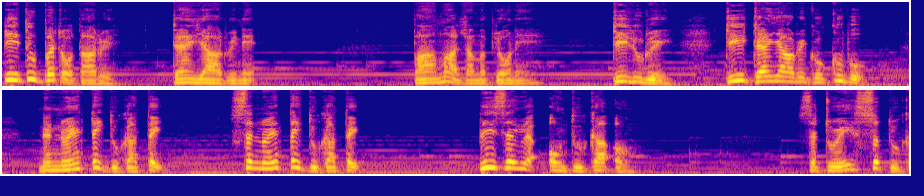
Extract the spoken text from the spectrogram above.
ပြည်သူဘတ်တော်သားတွေဒဏ်ရာတွေနဲ့ဘာမှလာမပြောနဲ့ ဒီလူတွေဒီဒဏ်ရာတွေကိုကုဖို့နနွဲတိတ်သူကတိတ်စနွဲတိတ်သူကတိတ်ဘိစရွက်အောင်သူကအောင်စတွေးစွတ်သူက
